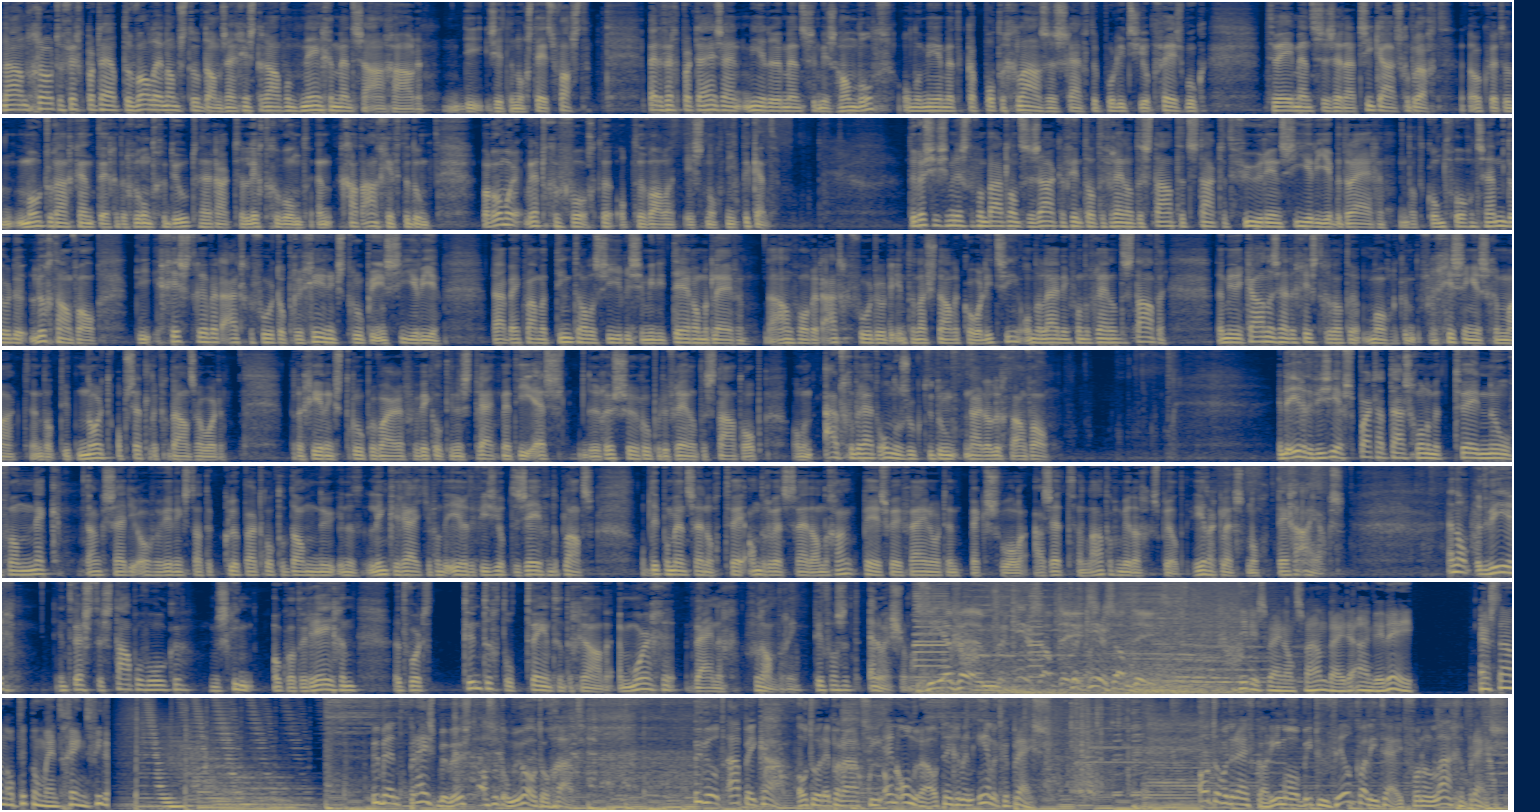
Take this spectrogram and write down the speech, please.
Na een grote vechtpartij op de Wallen in Amsterdam zijn gisteravond negen mensen aangehouden. Die zitten nog steeds vast. Bij de vechtpartij zijn meerdere mensen mishandeld, onder meer met kapotte glazen, schrijft de politie op Facebook. Twee mensen zijn naar het ziekenhuis gebracht. Ook werd een motoragent tegen de grond geduwd. Hij raakte lichtgewond en gaat aangifte doen. Waarom er werd gevochten op de Wallen is nog niet bekend. De Russische minister van Buitenlandse Zaken vindt dat de Verenigde Staten het staakt het vuren in Syrië bedreigen. Dat komt volgens hem door de luchtaanval die gisteren werd uitgevoerd op regeringstroepen in Syrië. Daarbij kwamen tientallen Syrische militairen om het leven. De aanval werd uitgevoerd door de internationale coalitie onder leiding van de Verenigde Staten. De Amerikanen zeiden gisteren dat er mogelijk een vergissing is gemaakt en dat dit nooit opzettelijk gedaan zou worden. De regeringstroepen waren verwikkeld in een strijd met IS. De Russen roepen de Verenigde Staten op om een uitgebreid onderzoek te doen naar de luchtaanval. In de Eredivisie heeft Sparta thuis gewonnen met 2-0 van NEC. Dankzij die overwinning staat de club uit Rotterdam nu in het linkerrijtje van de Eredivisie op de zevende plaats. Op dit moment zijn nog twee andere wedstrijden aan de gang. PSV Feyenoord en PEC Zwolle AZ. En later vanmiddag speelt Heracles nog tegen Ajax. En dan het weer. In het westen stapelwolken, misschien ook wat regen. Het wordt 20 tot 22 graden. En morgen weinig verandering. Dit was het NOS Journal. ZFM, verkeersupdate. verkeersupdate. Dit is Wijnand Zwaan bij de ANWB. Er staan op dit moment geen file. U bent prijsbewust als het om uw auto gaat. U wilt APK, autoreparatie en onderhoud tegen een eerlijke prijs. Autobedrijf Carimo biedt u veel kwaliteit voor een lage prijs.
